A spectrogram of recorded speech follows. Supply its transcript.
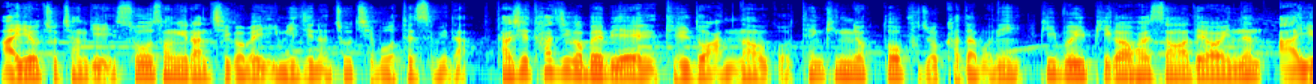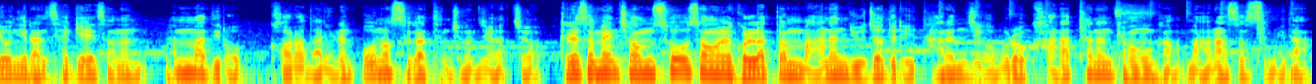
아이온 초창기 수호성이란 직업의 이미지는 좋지 못했습니다. 당시 타 직업에 비해 딜도 안 나오고 탱킹력도 부족하다 보니 PVP가 활성화되어 있는 아이온이란 세계에서는 한마디로 걸어다니는 보너스 같은 존재였죠. 그래서 맨 처음 수호성을 골랐던 많은 유저들이 다른 직업으로 갈아타는 경우가 많았었습니다.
